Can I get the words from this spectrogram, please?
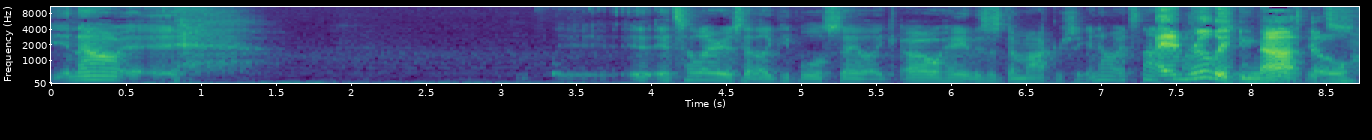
You know, it, it's hilarious that like people will say like, "Oh, hey, this is democracy." No, it's not. It really not it's, though.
